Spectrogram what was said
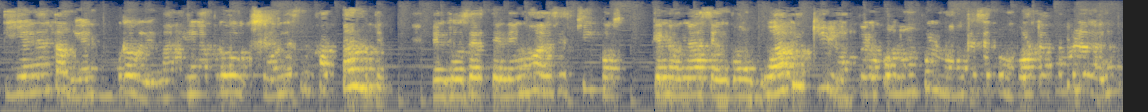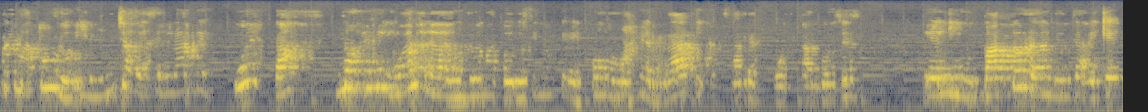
tienen también un problema en la producción de surfactante. Entonces tenemos a veces chicos que nos nacen con 4 kilos, pero con un pulmón que se comporta como la de un prematuro y muchas veces la respuesta no es igual a la de un prematuro, sino que es como más errática esa respuesta. Entonces, el impacto realmente hay que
